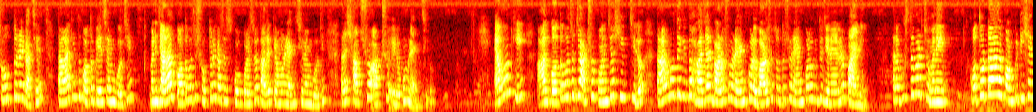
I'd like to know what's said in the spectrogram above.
সত্তরের কাছে, তারা কিন্তু কত পেয়েছে আমি বলছি। মানে যারা গত বছর সত্তরের কাছে স্কোর করেছিল, তাদের কেমন র্যাঙ্ক ছিল আমি বলছি, তাদের সাতশো, আটশো এরকম র্যাঙ্ক ছিল। এমনকি আর গত বছর যে আটশো পঞ্চাশ সিট ছিল, তার মধ্যে কিন্তু হাজার বারোশো র্যাঙ্ক করেও, বারোশো, চোদ্দোশো র্যাঙ্ক করেও কিন্তু জেনারেলরা পায়নি। তাহলে বুঝতে পারছ? মানে কতটা কম্পিটিশন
